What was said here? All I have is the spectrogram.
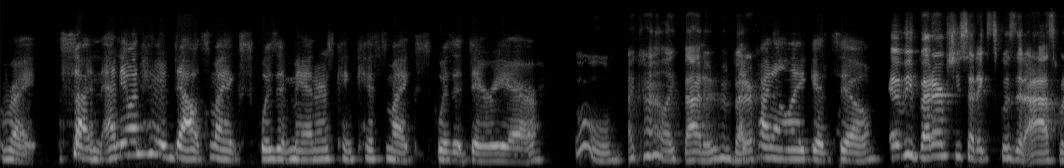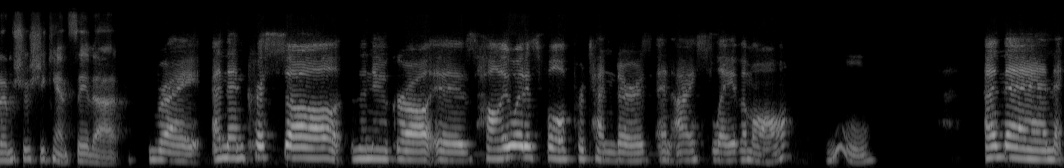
Right. Sutton, anyone who doubts my exquisite manners can kiss my exquisite derriere. Ooh, I kind of like that. It would have been I better. kind of like it too. It would be better if she said exquisite ass, but I'm sure she can't say that. Right. And then Crystal, the new girl, is Hollywood is full of pretenders and I slay them all. Ooh. And then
